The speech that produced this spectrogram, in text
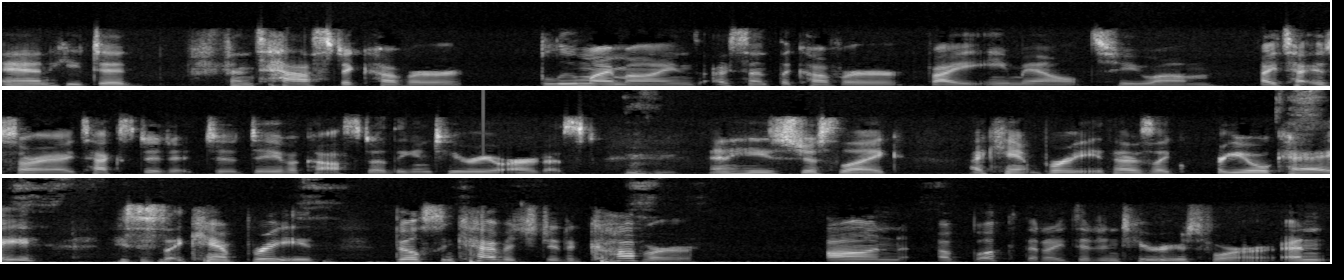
and he did fantastic cover. Blew my mind. I sent the cover by email to um, I te- sorry I texted it to Dave Acosta, the interior artist, Mhm. and he's just like, I can't breathe. I was like, Are you okay? He says, I can't breathe. Bill Sienkiewicz did a cover on a book that I did interiors for. And,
